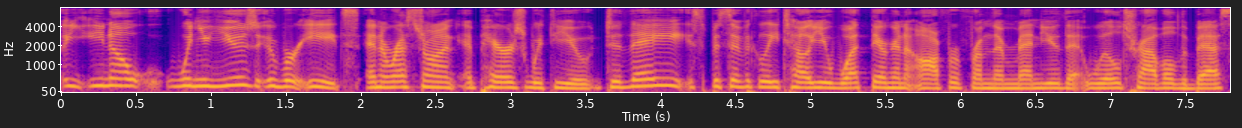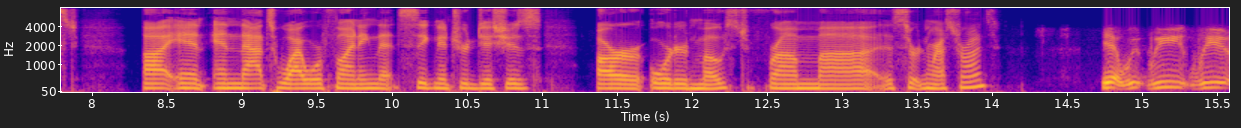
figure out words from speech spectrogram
you know when you use Uber Eats and a restaurant pairs with you, do they specifically tell you what they're going to offer from their menu that will travel the best? Uh, and and that's why we're finding that signature dishes are ordered most from uh, certain restaurants. Yeah, we, we, we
